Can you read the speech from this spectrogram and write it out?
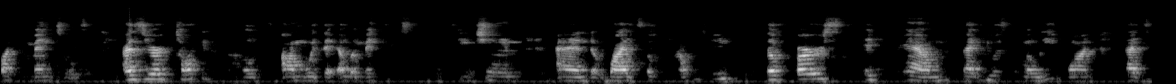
fundamentals. As you're talking about um, with the elementary school teaching and why it's so challenging, the first exam that USMLE one that's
